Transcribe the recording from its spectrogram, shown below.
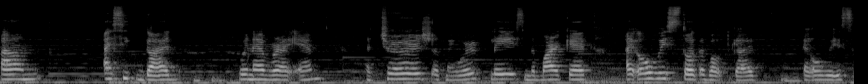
Um, I seek God whenever I am at church, at my workplace, in the market. I always thought about God. I always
